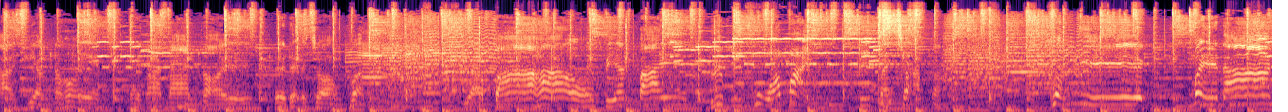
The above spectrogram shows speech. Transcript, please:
ดายเสียงน้อยให้นานนานหน่อยได้ได้จองพันอย่าเฝ้าเปลี่ยนไป หรือมีผัวใหม่มีไปจากกันคงอีกไม่นาน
